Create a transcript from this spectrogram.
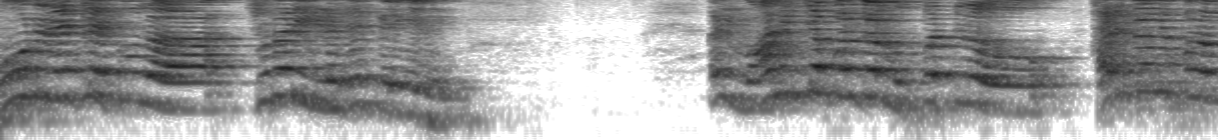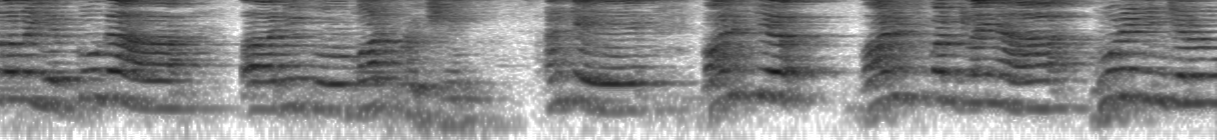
మూడు రెట్లు ఎక్కువగా షుగర్ ఈల్డ్ అనేది పెరిగింది. అది వాణిజ్య పంటల ఉత్పత్తిలో హరిత విప్లవం వల్ల ఎక్కువగా నీకు మార్పులు వచ్చినాయి. అంటే వాణిజ్య వాణిజ్య పంటలైన నూనె గింజలు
